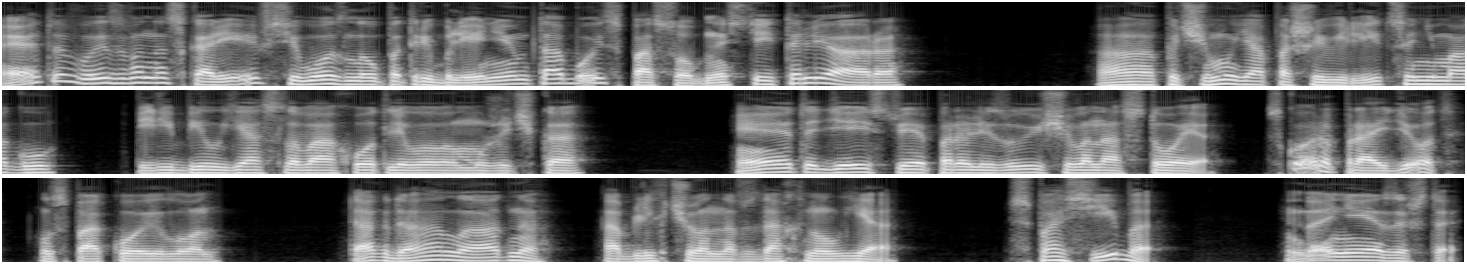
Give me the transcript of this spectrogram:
это вызвано, скорее всего, злоупотреблением тобой способностей Талиара. А почему я пошевелиться не могу? Перебил я слова охотливого мужичка. Это действие парализующего настоя. Скоро пройдет, успокоил он. Тогда ладно, облегченно вздохнул я. Спасибо. Да не за что.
